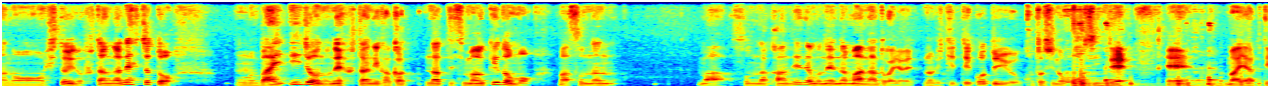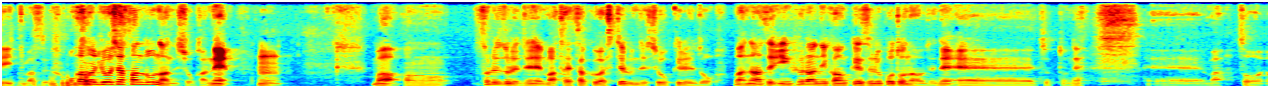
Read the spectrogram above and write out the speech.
あのー一人の負担がね、ちょっと、うん、倍以上のね、負担にかかなってしまうけども、まあ、そんな、まあそんな感じでもね、なまあなんとか乗り切っていこうという今年の方針で、えーまあやっていきます。他の業者さんどうなんでしょうかね。うん。まあ、うん、それぞれでね、まあ対策はしてるんでしょうけれど、まあなぜインフラに関係することなのでね、えーちょっとね、えーまあそう、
